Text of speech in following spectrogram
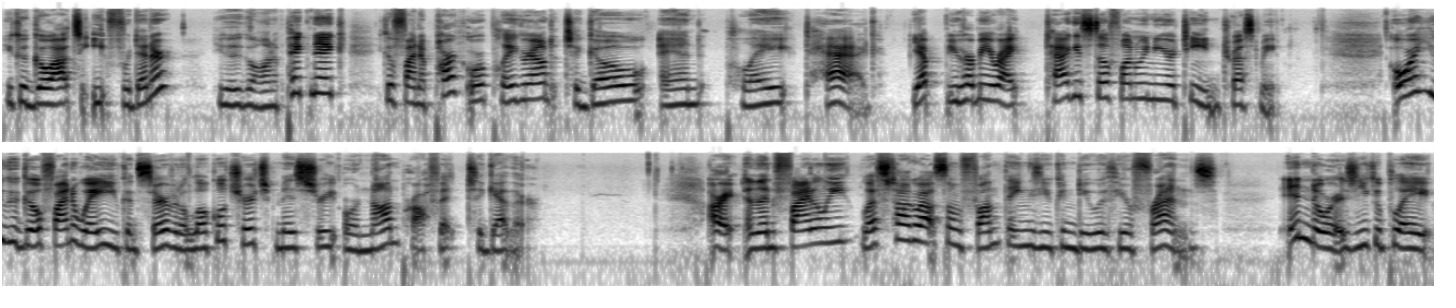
You could go out to eat for dinner. You could go on a picnic. You could find a park or playground to go and play tag. Yep, you heard me right. Tag is still fun when you're a teen, trust me. Or you could go find a way you can serve at a local church, ministry, or nonprofit together. All right, and then finally, let's talk about some fun things you can do with your friends. Indoors, you could play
